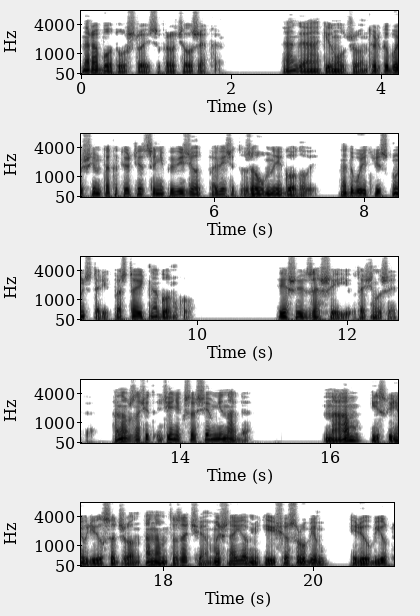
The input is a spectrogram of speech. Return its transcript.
«На работу устроиться», — проворчал Жека. «Ага», — кивнул Джон, — «только больше им так отвертеться не повезет, повесят за умные головы. Надо будет рискнуть, старик, поставить на гонку». «Вешают за шею», — уточнил Жека. «А нам, значит, денег совсем не надо». «Нам?» — искренне удивился Джон. «А нам-то зачем? Мы ж наемники, еще срубим. Или убьют?»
